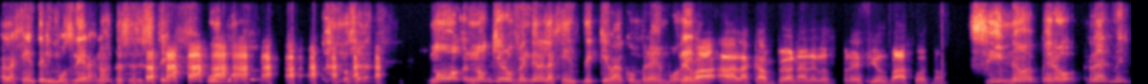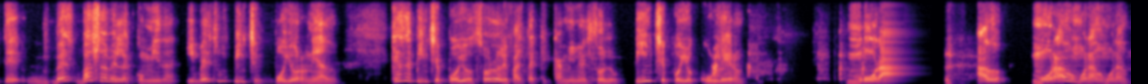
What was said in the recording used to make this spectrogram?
la gente limosnera, ¿no? Entonces, este, un poco- o sea, no, no quiero ofender a la gente que va a comprar en bodega. va a la campeona de los precios bajos, ¿no? Sí, ¿no? Pero realmente ves, vas a ver la comida y ves un pinche pollo horneado. Que ese pinche pollo solo le falta que camine solo. Pinche pollo culero. Morado. Morado, morado, morado.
